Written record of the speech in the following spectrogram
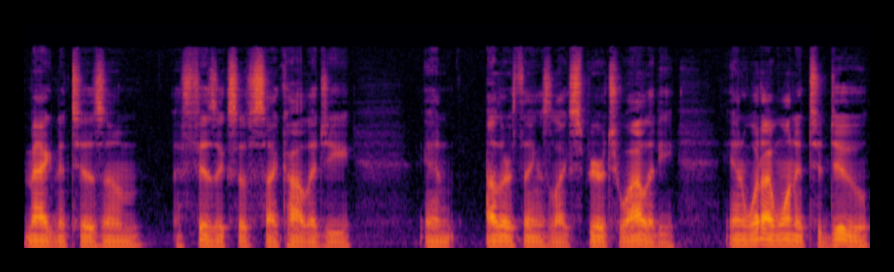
magnetism, physics of psychology, and other things like spirituality. And what I wanted to do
